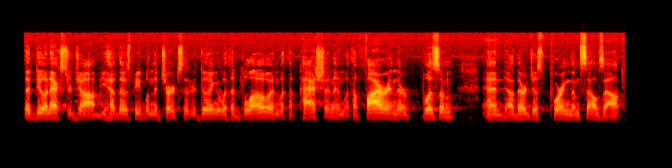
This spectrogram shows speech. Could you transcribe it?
that do an extra job. You have those people in the church that are doing it with a glow and with a passion and with a fire in their bosom, and uh, they're just pouring themselves out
